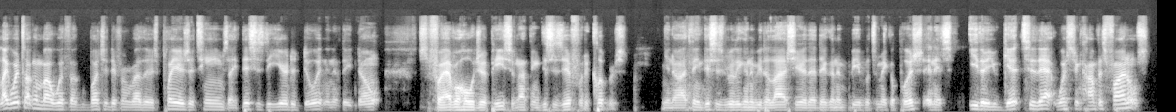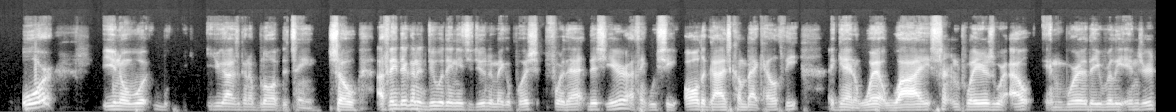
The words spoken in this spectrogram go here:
like we're talking about with a bunch of different whether it's players or teams, like this is the year to do it, and if they don't, forever hold your peace. And I think this is it for the Clippers. You know, I think this is really going to be the last year that they're going to be able to make a push, and it's either you get to that Western Conference Finals, or you know what you guys are going to blow up the team. So I think they're going to do what they need to do to make a push for that this year. I think we see all the guys come back healthy. Again, where why certain players were out and where they really injured,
